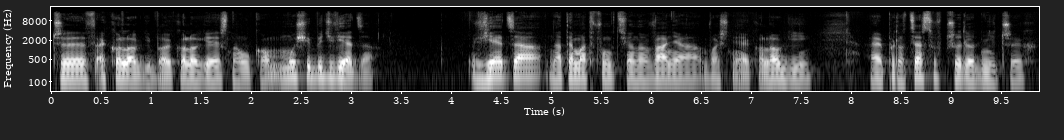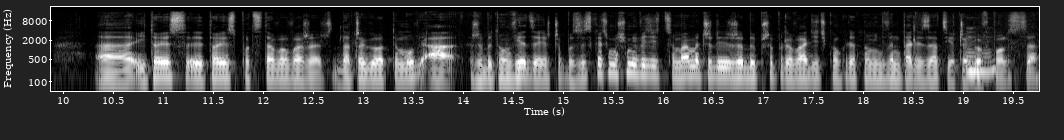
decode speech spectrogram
czy w ekologii, bo ekologia jest nauką, musi być wiedza. Wiedza na temat funkcjonowania właśnie ekologii, e, procesów przyrodniczych. e, I to jest, to jest podstawowa rzecz. Dlaczego o tym mówię? A żeby tą wiedzę jeszcze pozyskać, musimy wiedzieć, co mamy, czyli żeby przeprowadzić konkretną inwentaryzację, czego w Polsce,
